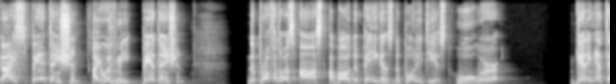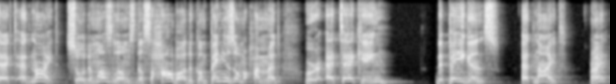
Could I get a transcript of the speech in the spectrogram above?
Guys, pay attention. Are you with me? Pay attention. The Prophet was asked about the pagans, the polytheists, who were getting attacked at night. So the Muslims, the Sahaba, the companions of Muhammad, were attacking the pagans at night, right?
